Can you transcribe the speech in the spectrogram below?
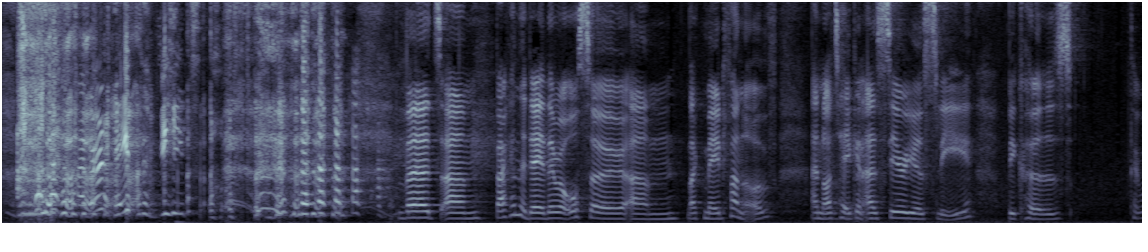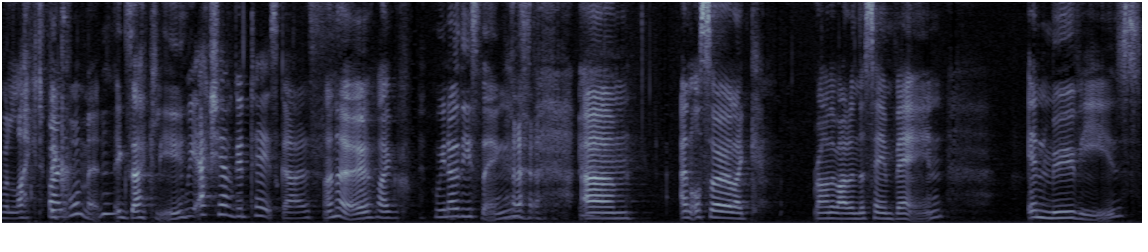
I don't hate the Beatles. But um, back in the day, they were also um, like made fun of and not taken as seriously because They were liked by Bec- women. exactly. We actually have good taste, guys. I know, like we know these things. um, and also like roundabout in the same vein, in movies,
